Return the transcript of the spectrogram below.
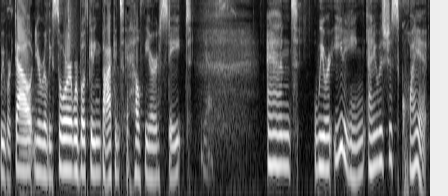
We worked out. You're really sore. We're both getting back into a healthier state. Yes. And we were eating and it was just quiet.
